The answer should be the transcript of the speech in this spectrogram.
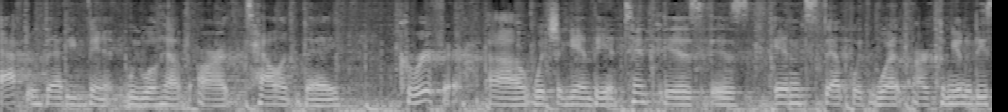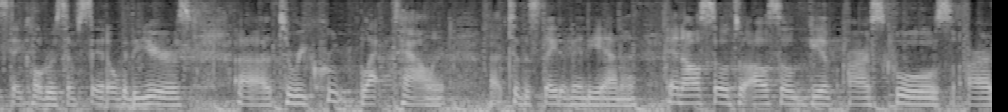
after that event, we will have our talent day career fair, uh, which again the intent is is in step with what our community stakeholders have said over the years uh, to recruit black talent uh, to the state of Indiana, and also to also give our schools, our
